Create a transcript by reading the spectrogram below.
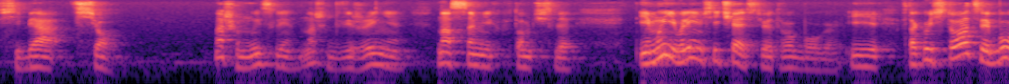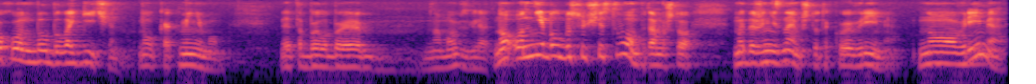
в себя все. Наши мысли, наши движения, нас самих в том числе. И мы являемся частью этого Бога. И в такой ситуации Бог, он был бы логичен, ну, как минимум. Это было бы, на мой взгляд. Но он не был бы существом, потому что мы даже не знаем, что такое время. Но время,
